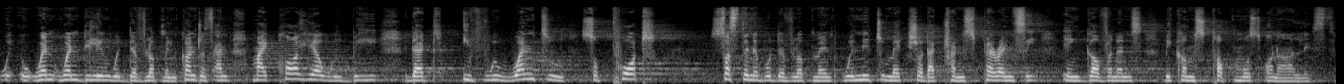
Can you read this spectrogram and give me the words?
when, when dealing with development countries. And my call here will be that if we want to support sustainable development, we need to make sure that transparency in governance becomes topmost on our list.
